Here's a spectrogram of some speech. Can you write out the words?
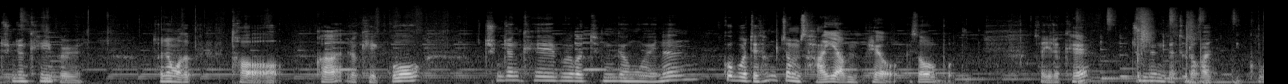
충전 케이블 전용 어댑터가 이렇게 있고 충전 케이블 같은 경우에는 19V 3.42A에서 뭐, 자 이렇게 충전기가 들어가 있고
